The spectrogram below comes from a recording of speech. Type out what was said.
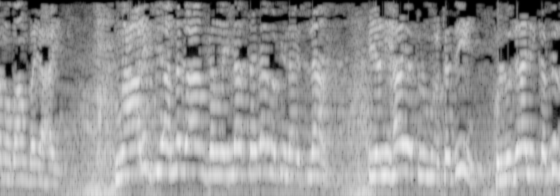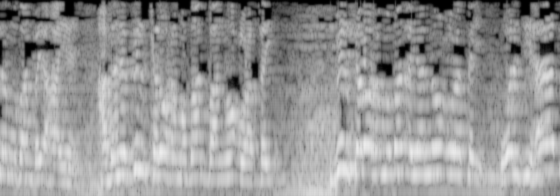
ramadaan bay ahayd macaarigtii annaga aan galnay laa salaama bilaa islaam iyo nihaayat lmuctadiin kullu dalika bil ramadaan bay ahaayeen haddana bil kaloo ramadaan baa noo curatay بالكلام رمضان أي نوع عرتي والجهاد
